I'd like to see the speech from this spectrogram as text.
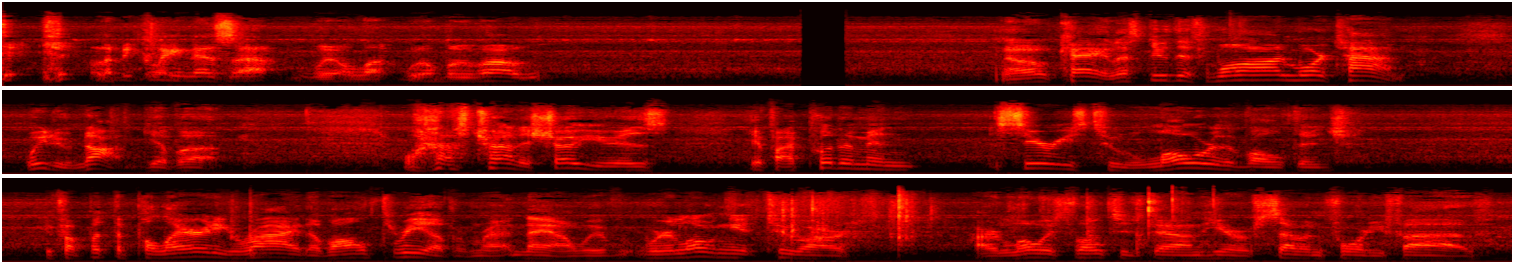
let me clean this up. We'll uh, we'll move on. Okay, let's do this one more time. We do not give up. What I was trying to show you is if I put them in series to lower the voltage, if I put the polarity right of all three of them right now, we're lowering it to our our lowest voltage down here of 745.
